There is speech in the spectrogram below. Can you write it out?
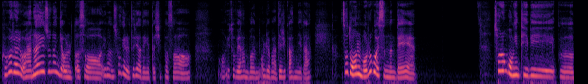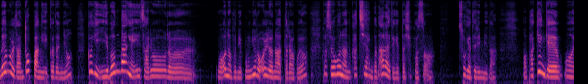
그거를 완화해 주는 게 오늘 떠서 이건 소개를 드려야 되겠다 싶어서 어, 유튜브에 한번 올려봐 드릴까 합니다. 저도 오늘 모르고 있었는데 초롱공인TV 그 매물 단톡방이 있거든요. 거기 2번 방에 이 자료를 뭐 어느 분이 공유로 올려놨더라고요. 그래서 요거는 같이 한번 알아야 되겠다 싶어서 소개 드립니다. 어, 바뀐 게 뭐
